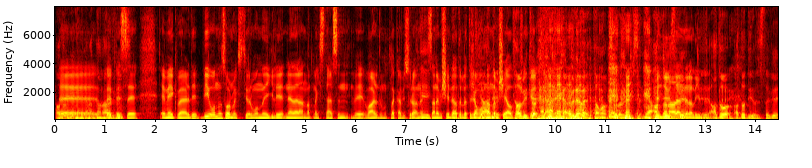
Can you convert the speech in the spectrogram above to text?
o da evet. Adnan e. Efes'e emek verdi. Bir onu sormak istiyorum. Onunla ilgili neler anlatmak istersin ve vardı mutlaka bir sürü anı. Ee, Sana bir şey de hatırlatacağım. Ondan Yani, da bir şey aldım tabii, çünkü. Tabii yani öyle mi? Tamam sorabilirsin. Ya Önce abi, senden alayım dedim. e, Ado, Ado diyoruz tabii.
